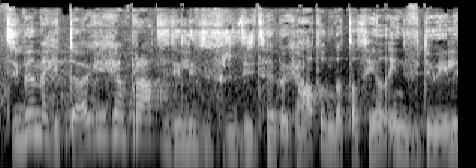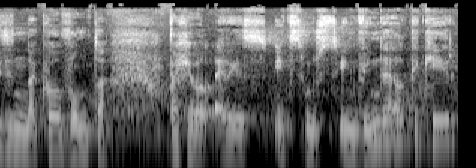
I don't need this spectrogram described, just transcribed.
Dus ik ben met getuigen gaan praten die liefdesverdriet hebben gehad. Omdat dat heel individueel is. En dat ik wel vond dat, dat je wel ergens iets moest invinden elke keer. Uh,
